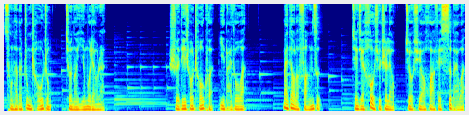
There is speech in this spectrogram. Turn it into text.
从他的众筹中就能一目了然。水滴筹筹款一百多万，卖掉了房子，仅仅后续治疗就需要花费四百万。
